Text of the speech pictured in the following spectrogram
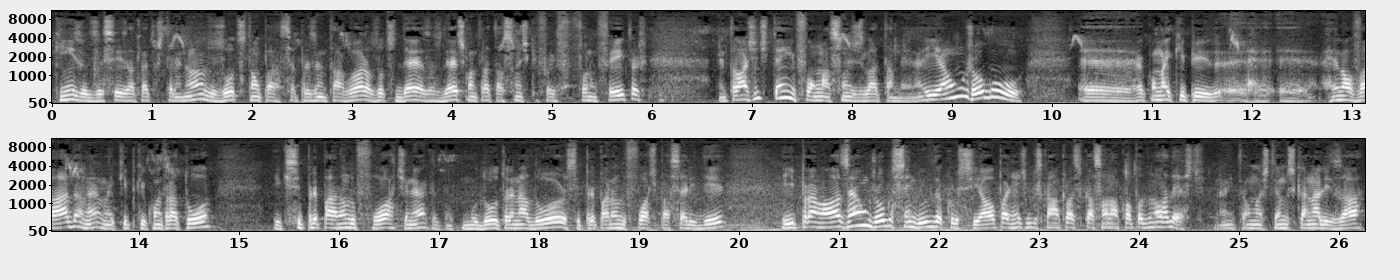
15 ou 16 atletas treinando, os outros estão para se apresentar agora, os outros 10, as 10 contratações que foi, foram feitas. Então a gente tem informações de lá também, né? E é um jogo é, é com uma equipe é, é, renovada, né? Uma equipe que contratou e que se preparando forte, né? Mudou o treinador, se preparando forte para a Série D. E para nós é um jogo sem dúvida crucial para a gente buscar uma classificação na Copa do Nordeste. Né? Então nós temos que analisar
